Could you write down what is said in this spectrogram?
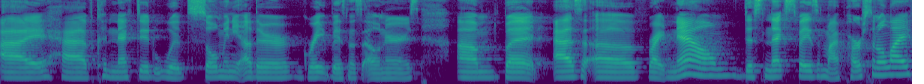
I have connected with so many other great business owners. Um, but as of right now, this next phase of my personal life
